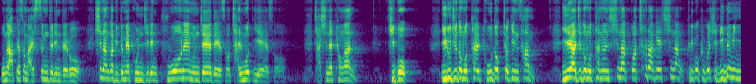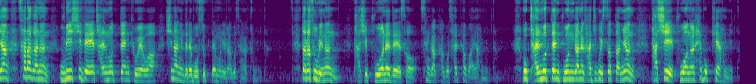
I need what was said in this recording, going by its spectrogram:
오늘 앞에서 말씀드린 대로 신앙과 믿음의 본질인 구원의 문제에 대해서 잘못 이해해서 자신의 평안, 기복, 이루지도 못할 도덕적인 삶, 이해하지도 못하는 신학과 철학의 신앙 그리고 그것이 믿음인 양 살아가는 우리 시대의 잘못된 교회와 신앙인들의 모습 때문이라고 생각합니다. 따라서 우리는 다시 구원에 대해서 생각하고 살펴봐야 합니다. 혹 잘못된 구원관을 가지고 있었다면 다시 구원을 회복해야 합니다.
